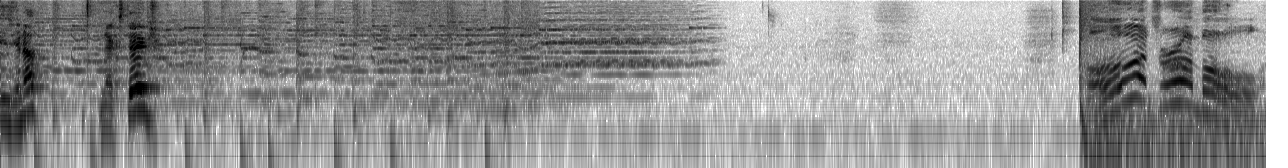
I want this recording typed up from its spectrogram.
Easy enough. Next stage. Oh, let's rumble!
